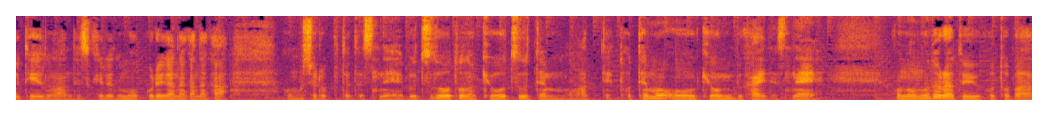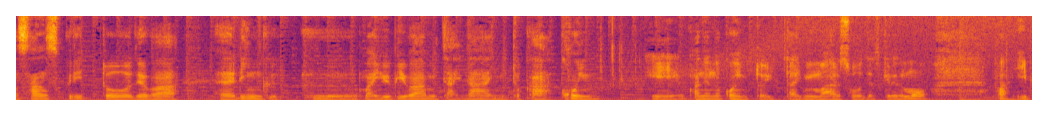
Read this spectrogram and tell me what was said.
う程度なんですけれどもこれがなかなか面白くてですね仏像との共通点もあってとても興味深いですね。このムドラという言葉サンスクリットでは、えー、リング、まあ、指輪みたいな意味とかコイン、えー、お金のコインといった意味もあるそうですけれども、まあ、一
